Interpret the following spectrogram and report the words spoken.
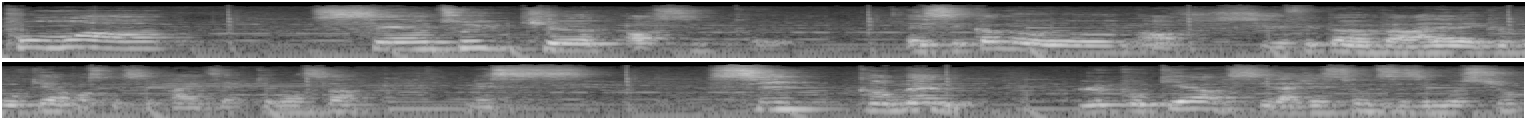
pour moi, hein, c'est un truc. et c'est comme au. je fais pas un parallèle avec le poker parce que c'est pas exactement ça, mais si, quand même, le poker, c'est la gestion de ses émotions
